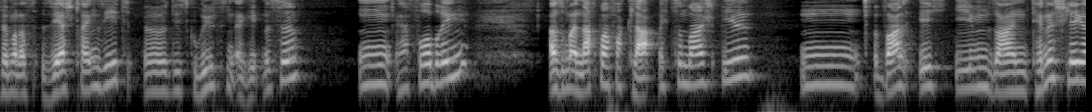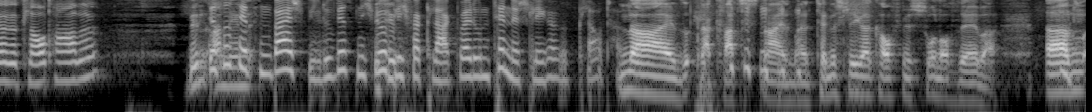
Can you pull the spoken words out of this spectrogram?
wenn man das sehr streng sieht, äh, die skurrilsten Ergebnisse mh, hm, hervorbringen. Also mein Nachbar verklagt mich zum Beispiel, mh, hm, weil ich ihm seinen Tennisschläger geklaut habe bin das ist jetzt ein Beispiel. Du wirst nicht wirklich verklagt, weil du einen Tennisschläger geklaut hast. Nein, so, na Quatsch, nein. Mein Tennisschläger kaufe ich mir schon noch selber. Ähm,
